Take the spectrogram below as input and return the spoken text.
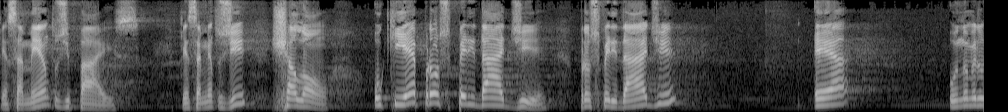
pensamentos de paz, pensamentos de shalom. O que é prosperidade? Prosperidade é o número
